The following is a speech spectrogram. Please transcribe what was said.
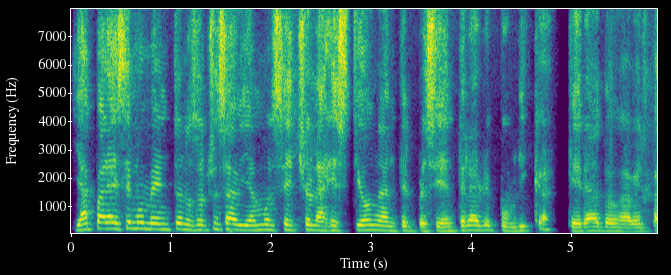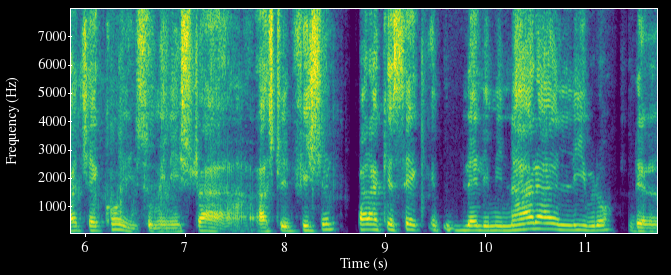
Ya para ese momento nosotros habíamos hecho la gestión ante el presidente de la República, que era don Abel Pacheco y su ministra Astrid Fisher, para que se eliminara el libro del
